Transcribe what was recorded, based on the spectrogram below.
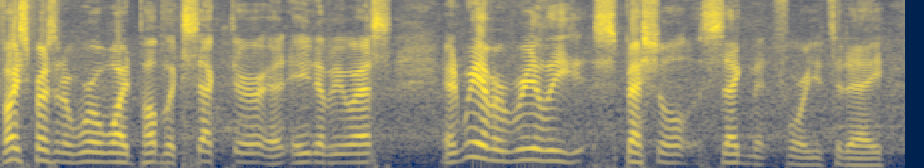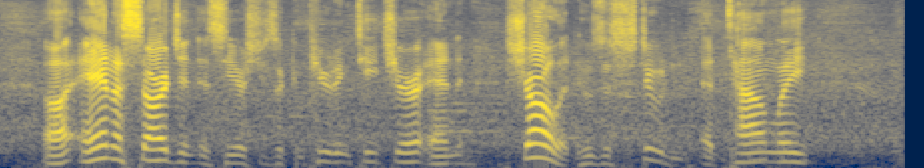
Vice President of Worldwide Public Sector at AWS, and we have a really special segment for you today. Uh, Anna Sargent is here, she's a computing teacher, and Charlotte, who's a student at Townley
